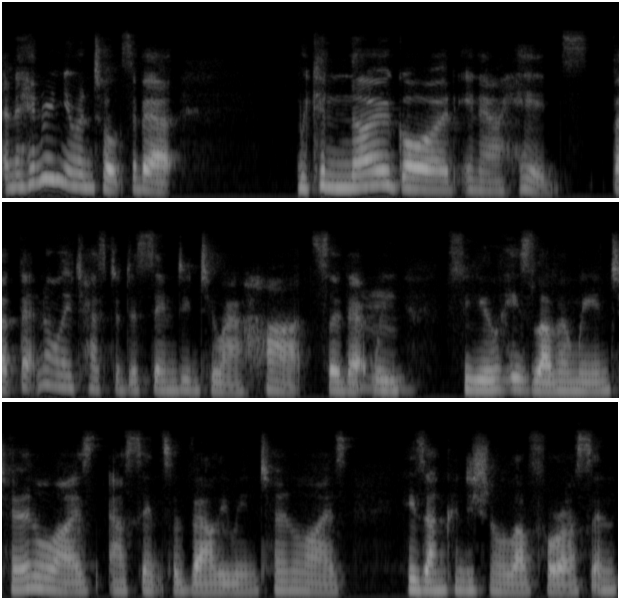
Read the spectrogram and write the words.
and Henri Nouwen talks about we can know God in our heads, but that knowledge has to descend into our hearts so that mm. we feel His love and we internalize our sense of value. We internalize His unconditional love for us, and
